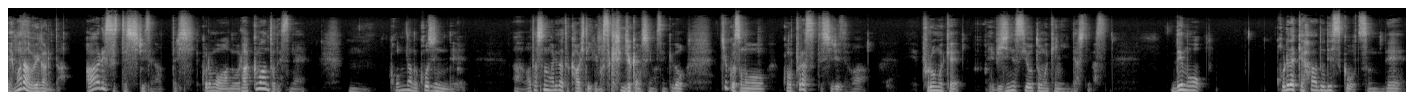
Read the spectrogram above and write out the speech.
え、まだ上があるんだ。RS ってシリーズがあったりしこれもうあの、ラックマントですね。うん。こんなの個人であ私の周りだと買う人いますか？いるかもしれませんけど、結構その、このプラスってシリーズは、プロ向け、ビジネス用途向けに出しています。でも、これだけハードディスクを積んで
